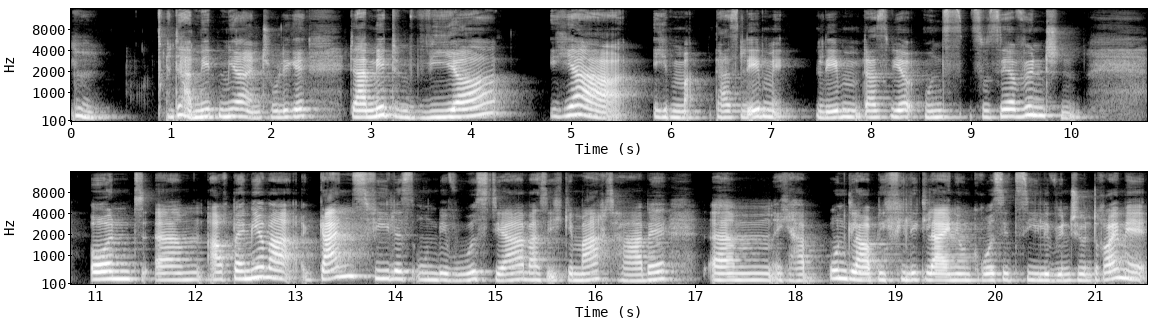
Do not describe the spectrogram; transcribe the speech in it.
damit wir, entschuldige, damit wir ja eben das Leben leben, das wir uns so sehr wünschen. Und ähm, auch bei mir war ganz vieles unbewusst, ja, was ich gemacht habe. Ähm, ich habe unglaublich viele kleine und große Ziele, Wünsche und Träume äh,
